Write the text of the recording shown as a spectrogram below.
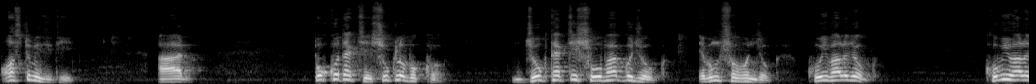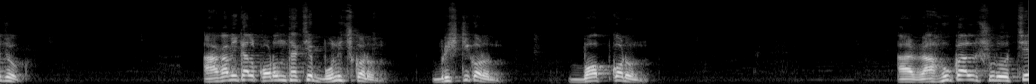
অষ্টমী তিথি। আর পক্ষ থাকছে শুক্লপক্ষ। যোগ থাকছে সৌভাগ্য যোগ। এবং শোভন যোগ। খুবই ভালো যোগ। খুবই ভালো যোগ। আগামীকাল করণ থাকছে বণিজকরণ, বৃষ্টিকরণ, বপকরণ। আর রাহুকাল শুরু হচ্ছে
